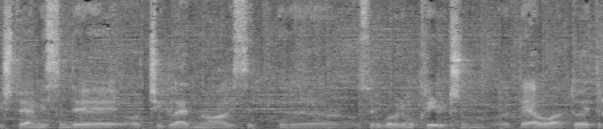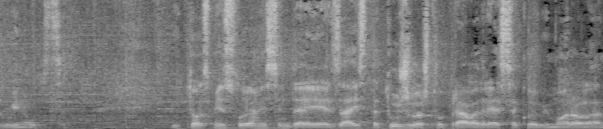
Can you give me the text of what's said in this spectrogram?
i što ja mislim da je očigledno, ali se e, u stvari govorimo o krivičnom delu, a to je trgovina uticaja. I u tom smislu ja mislim da je zaista tužilaštvo prava adresa koja bi morala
